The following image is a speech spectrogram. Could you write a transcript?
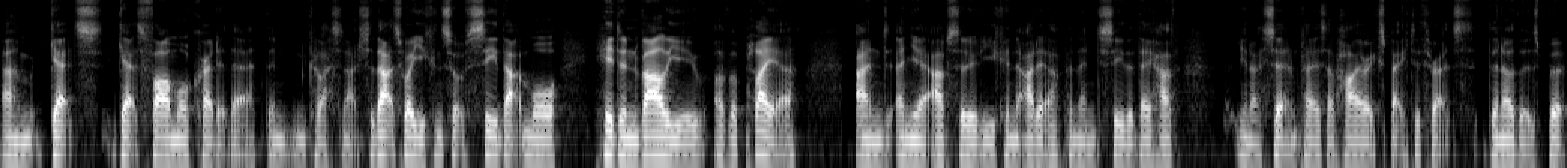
um, gets gets far more credit there than Kolasinac. So that's where you can sort of see that more hidden value of a player and and yeah, absolutely, you can add it up and then see that they have, you know, certain players have higher expected threats than others. But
